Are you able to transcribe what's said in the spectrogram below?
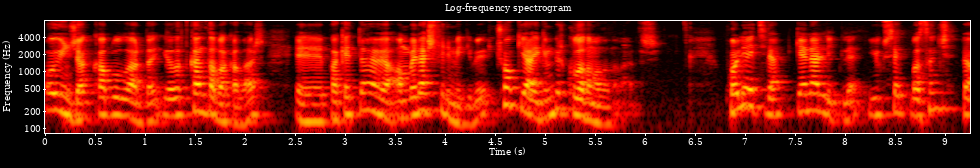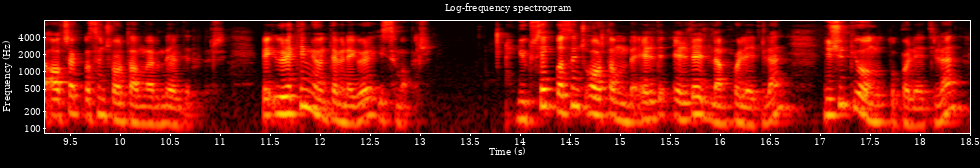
oyuncak, kablolarda yalıtkan tabakalar, e, paketleme ve ambalaj filmi gibi çok yaygın bir kullanım alanı vardır. Polietilen genellikle yüksek basınç ve alçak basınç ortamlarında elde edilir ve üretim yöntemine göre isim alır. Yüksek basınç ortamında elde, elde edilen polietilen, düşük yoğunluklu polietilen,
